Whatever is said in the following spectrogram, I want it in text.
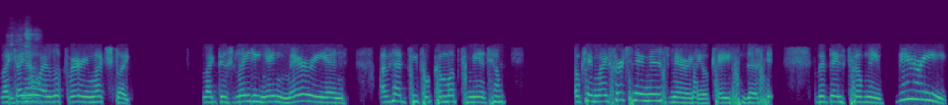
Like yeah. I know I look very much like like this lady named Mary, and I've had people come up to me and tell, me, "Okay, my first name is Mary." Okay, but they've told me, "Mary,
